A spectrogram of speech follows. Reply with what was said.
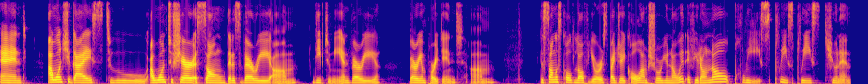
and I want you guys to I want to share a song that is very um deep to me and very very important. Um the song is called Love Yours by J. Cole. I'm sure you know it. If you don't know, please, please, please tune in.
